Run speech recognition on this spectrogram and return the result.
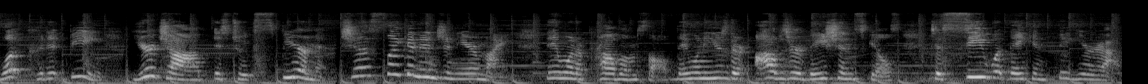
what could it be? Your job is to experiment just like an engineer might. They want to problem solve. They want to use their observation skills to see what they can figure out.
